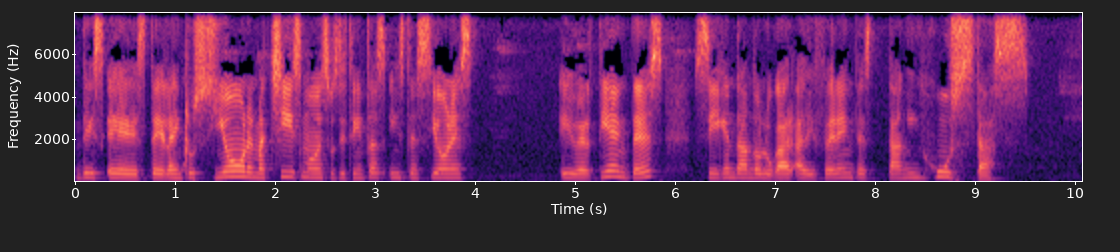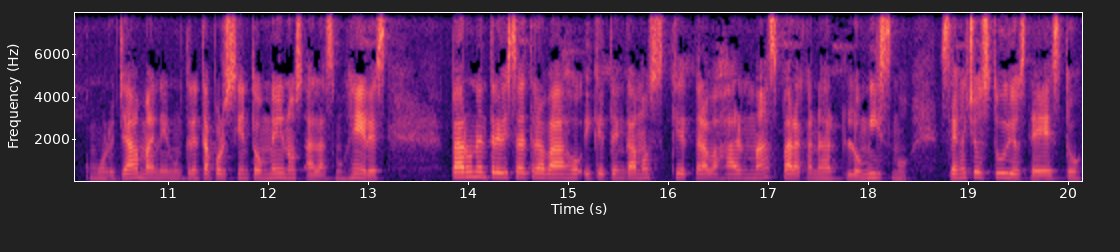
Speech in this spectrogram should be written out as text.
este, la inclusión, el machismo en sus distintas intenciones y vertientes siguen dando lugar a diferentes tan injustas, como lo llaman, en un 30% menos a las mujeres, para una entrevista de trabajo y que tengamos que trabajar más para ganar lo mismo. Se han hecho estudios de esto.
